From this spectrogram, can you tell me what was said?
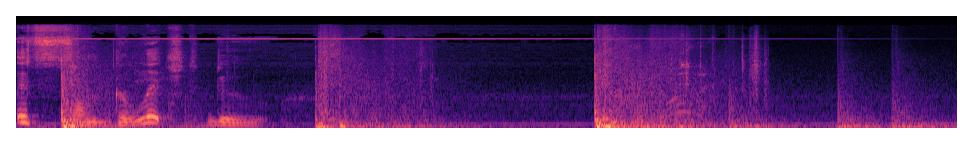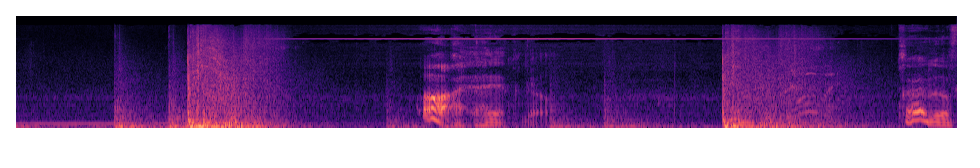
It's some glitched dude. Heck no. Kind of.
